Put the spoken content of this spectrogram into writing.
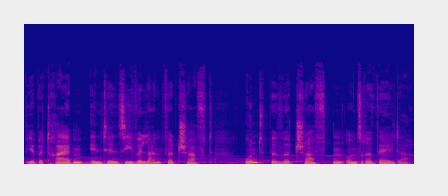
wir betreiben intensive Landwirtschaft und bewirtschaften unsere Wälder.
